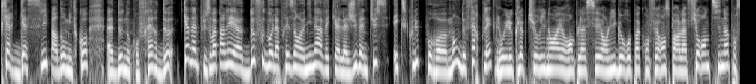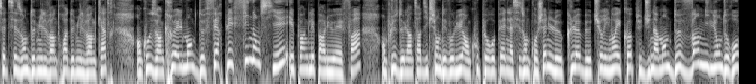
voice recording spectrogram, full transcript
Pierre Gasly pardon, au micro euh, de nos confrères de Canal+. On va parler euh, de football à présent, Nina, avec la Juventus exclue pour manque de fair play. Oui, le club turinois est remplacé en Ligue Europa Conférence par la Fiorentina pour cette saison 2023-2024 en cause d'un cruel manque de fair play financier épinglé par l'UEFA. En plus de l'interdiction d'évoluer en Coupe européenne la saison prochaine, le club turinois écope d'une amende de 20 millions d'euros,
